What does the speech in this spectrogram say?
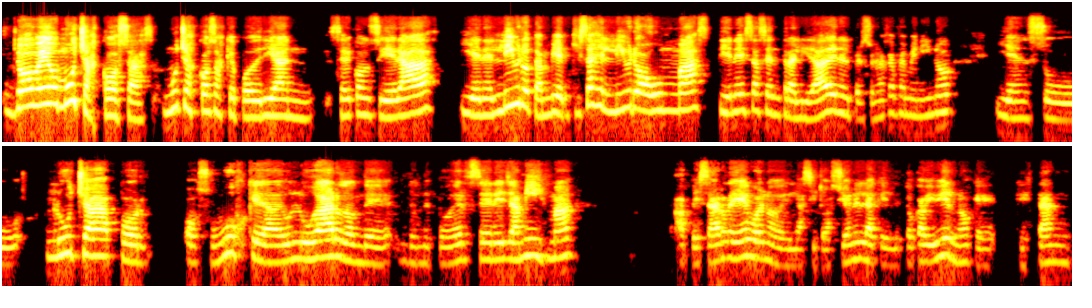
yo veo muchas cosas, muchas cosas que podrían ser consideradas, y en el libro también, quizás el libro aún más tiene esa centralidad en el personaje femenino y en su lucha por, o su búsqueda de un lugar donde, donde poder ser ella misma, a pesar de, bueno, de la situación en la que le toca vivir, ¿no? Que, que es tan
